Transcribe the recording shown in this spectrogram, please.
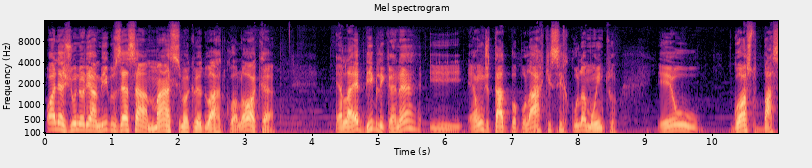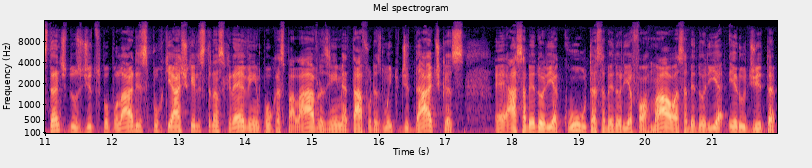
Olha, Júnior e amigos, essa máxima que o Eduardo coloca, ela é bíblica, né? E é um ditado popular que circula muito. Eu gosto bastante dos ditos populares porque acho que eles transcrevem em poucas palavras e em metáforas muito didáticas é, a sabedoria culta, a sabedoria formal, a sabedoria erudita.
